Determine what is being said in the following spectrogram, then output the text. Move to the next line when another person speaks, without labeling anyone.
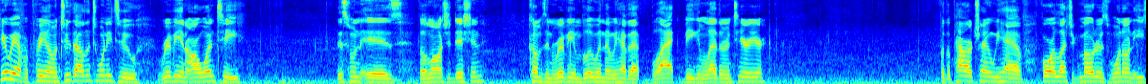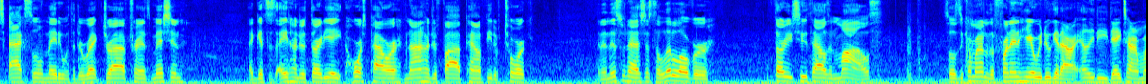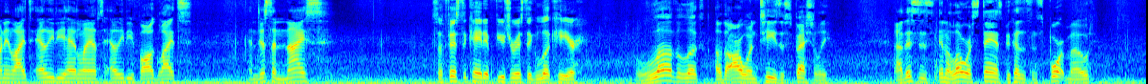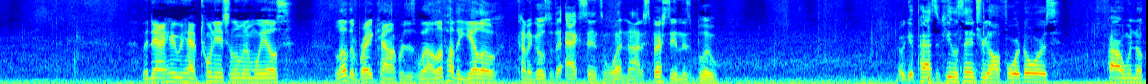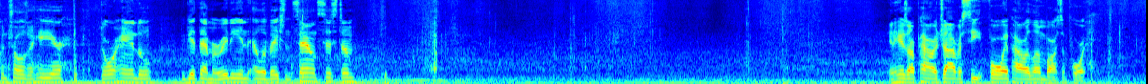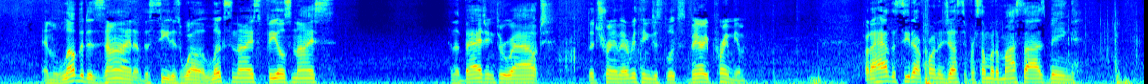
Here we have a pre-owned 2022 Rivian R1T. This one is the launch edition. Comes in Rivian blue and then we have that black vegan leather interior. For the powertrain, we have four electric motors, one on each axle, mated with a direct drive transmission. That gets us 838 horsepower, 905 pound-feet of torque. And then this one has just a little over 32,000 miles. So as we come around to the front end here, we do get our LED daytime running lights, LED headlamps, LED fog lights, and just a nice, sophisticated, futuristic look here. Love the look of the R1Ts especially. Now this is in a lower stance because it's in sport mode. But down here we have 20 inch aluminum wheels. Love the brake calipers as well. I love how the yellow kind of goes with the accents and whatnot, especially in this blue. We get passive keyless entry, all four doors. Power window controls are here. Door handle. We get that Meridian elevation sound system. And here's our power driver seat, four-way power lumbar support. And love the design of the seat as well. It looks nice, feels nice. And the badging throughout, the trim, everything just looks very premium. But I have the seat up front adjusted for someone of my size being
